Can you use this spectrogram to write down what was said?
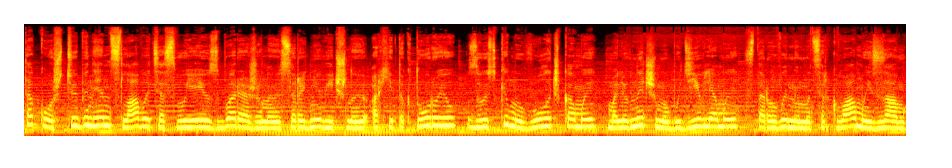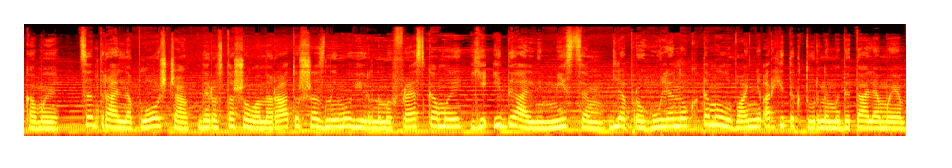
Також Тюбінген славиться своєю збереженою середньовічною архітектурою з вузькими вуличками, мальовничими будівлями, старовинними церквами і замками. Центральна площа, де розташована ратуша з неймовірними фресками, є ідеальним місцем для прогулянок та милування архітектурними деталями.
